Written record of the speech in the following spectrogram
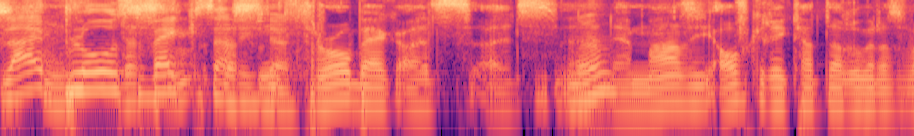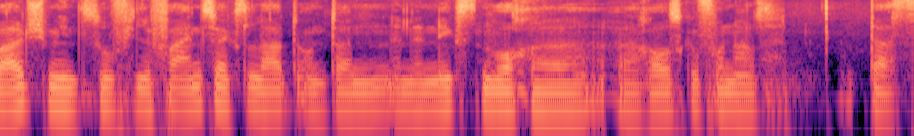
Bleib bloß das, weg, sag Das ich ist ein. Throwback, als, als Ne? äh, der Mar sich aufgeregt hat darüber, dass Waldschmied so viele Vereinswechsel hat und dann in der nächsten Woche herausgefunden hat, dass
